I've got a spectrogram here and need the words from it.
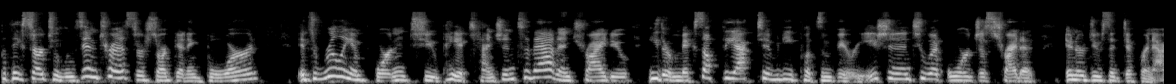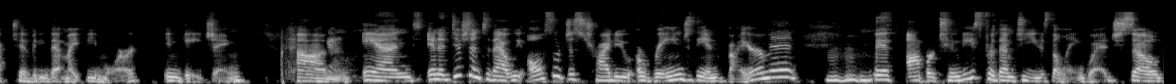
but they start to lose interest or start getting bored. It's really important to pay attention to that and try to either mix up the activity, put some variation into it, or just try to introduce a different activity that might be more engaging. Um, yeah. And in addition to that, we also just try to arrange the environment mm-hmm. with opportunities for them to use the language. So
